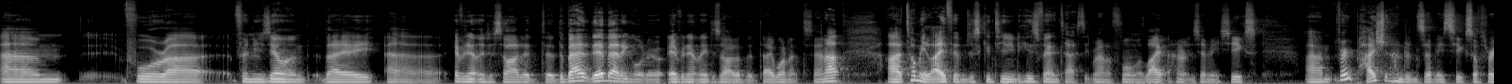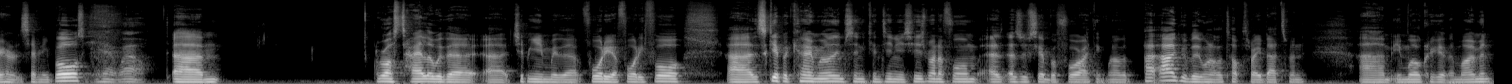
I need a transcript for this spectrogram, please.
um, for uh, for New Zealand, they uh, evidently decided to, the bat, their batting order evidently decided that they wanted to turn up. Uh, Tommy Latham just continued his fantastic run of form of late 176. Um, very patient 176 off 370 balls. Yeah, wow. Um, Ross Taylor with a uh, chipping in with a 40 or 44. Uh, the skipper Kane Williamson continues his run of form, as, as we've said before. I think one of the, uh, arguably one of the top three batsmen um, in world cricket at the moment.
